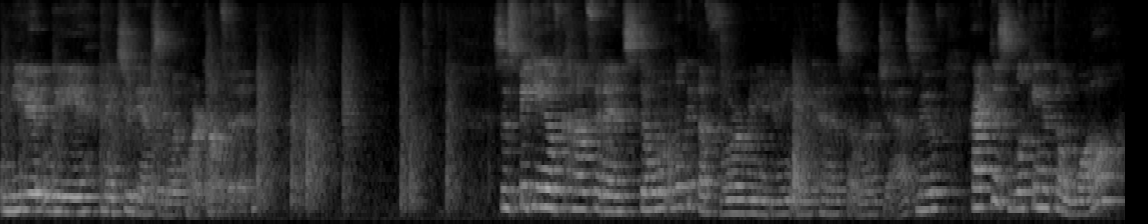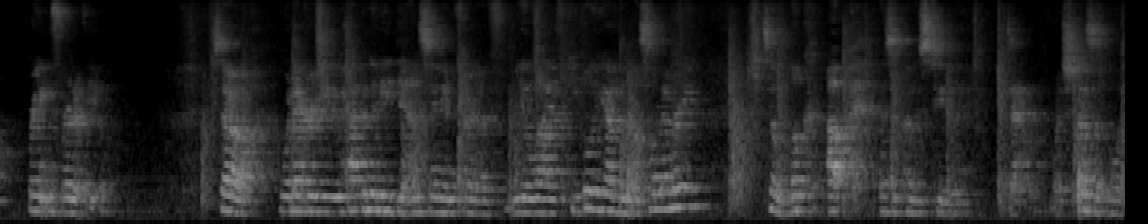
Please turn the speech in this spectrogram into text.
immediately makes your dancing look more confident. So speaking of confidence, don't look at the floor when you're doing any kind of solo jazz move. Practice looking at the wall right in front of you. So whenever you happen to be dancing in front of real live people, you have the muscle memory to look up as opposed to down, which doesn't look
